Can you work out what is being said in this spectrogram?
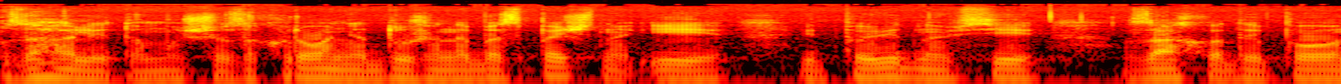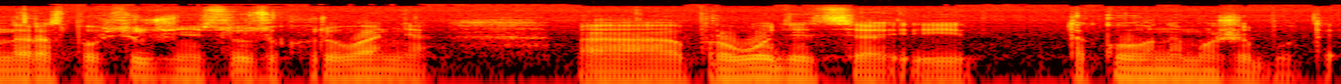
Взагалі, тому що захворювання дуже небезпечно і відповідно всі заходи по нерозповсюдженню цього захворювання е, проводяться і такого не може бути.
